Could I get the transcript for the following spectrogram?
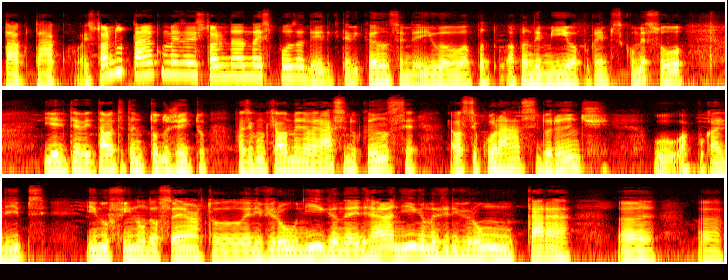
Taco Taco. A história do Taco, mas a história da, da esposa dele, que teve câncer, daí a, a, a pandemia, o apocalipse começou. E ele teve, tava tentando de todo jeito fazer com que ela melhorasse do câncer, ela se curasse durante o apocalipse. E no fim não deu certo, ele virou o Negan, né? Ele já era Negan, mas ele virou um cara... Uh, uh,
